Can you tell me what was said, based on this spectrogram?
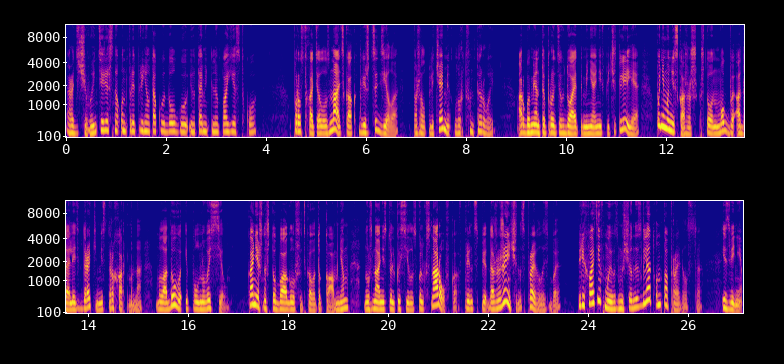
Ради чего, интересно, он предпринял такую долгую и утомительную поездку? Просто хотел узнать, как движется дело, пожал плечами лорд Фонтерой. Аргументы против Дуайта меня не впечатлили. По нему не скажешь, что он мог бы одолеть в драке мистера Хартмана, молодого и полного сил. Конечно, чтобы оглушить кого-то камнем, нужна не столько сила, сколько сноровка. В принципе, даже женщина справилась бы. Перехватив мой возмущенный взгляд, он поправился. «Извини,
